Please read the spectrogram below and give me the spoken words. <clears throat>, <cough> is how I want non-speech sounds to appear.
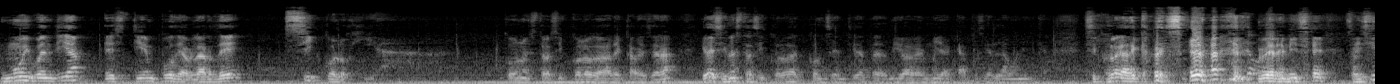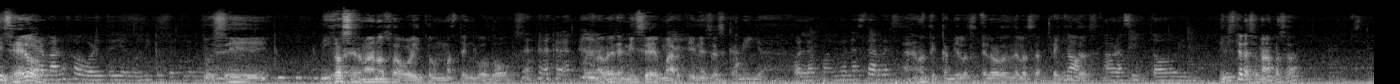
Muy buen día, es tiempo de hablar de psicología con nuestra psicóloga de cabecera. Iba a decir nuestra psicóloga consentida, pero me iba a ver muy acá, pues es la única. Psicóloga de <laughs> cabecera, Berenice, soy sincero. Mi hermano favorito y el único que tiene. Pues sí, mis dos hermanos favoritos, más tengo dos. Bueno, Berenice Martínez Escanilla. Hola Juan, buenas tardes. Ah, no te cambié los- el orden de los No, apellidos. ahora sí, todo bien. ¿Viniste la semana pasada?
